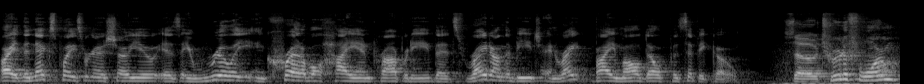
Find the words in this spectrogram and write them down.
All right. The next place we're going to show you is a really incredible high end property that's right on the beach and right by Mall del Pacifico. So, true to form,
